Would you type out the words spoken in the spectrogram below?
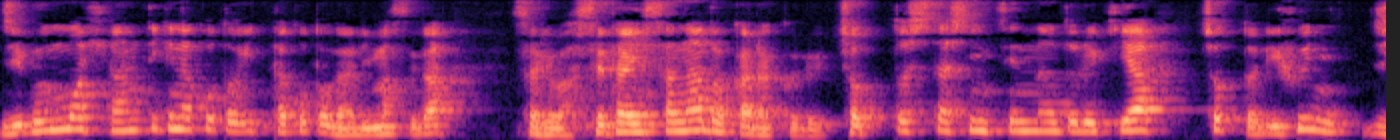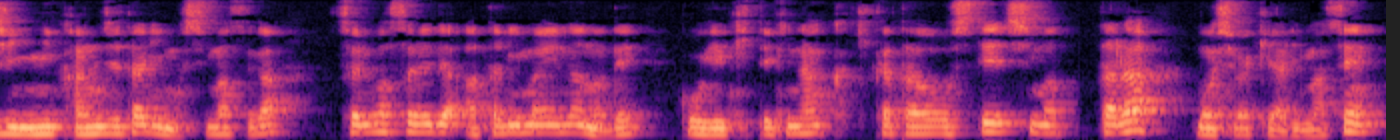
自分も批判的なことを言ったことがありますが、それは世代差などから来るちょっとした新鮮な驚きや、ちょっと理不尽に感じたりもしますが、それはそれで当たり前なので、攻撃的な書き方をしてしまったら申し訳ありません。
